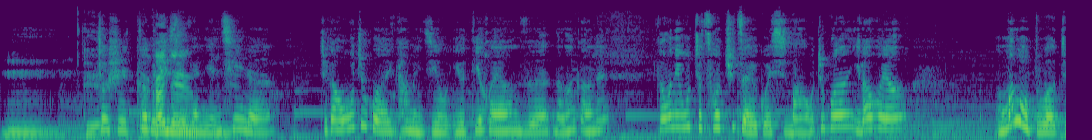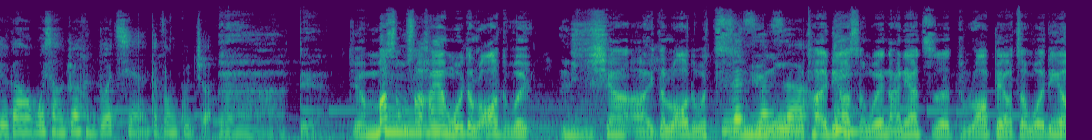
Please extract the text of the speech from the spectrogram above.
嗯，对。就是特别是现在年轻人，就讲我就觉得他们已经有有点好像是哪能讲呢？跟我你我接触圈子有关系嘛？我就觉得伊拉好像。没老多，就讲我想赚很多钱，各种感觉。呃，对，就没说啥，好像我有得老大的理想啊，有得老大的志愿，我下趟一定要成为哪能样子大老板，或者我一定要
